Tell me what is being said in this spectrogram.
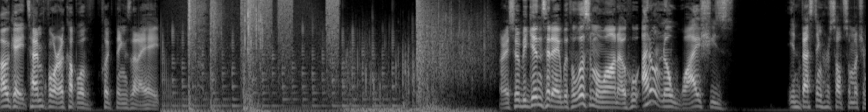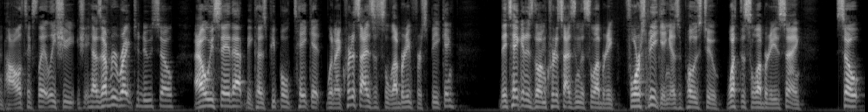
Okay, time for a couple of quick things that I hate. All right, so it begins today with Alyssa Milano, who I don't know why she's investing herself so much in politics lately. She, she has every right to do so. I always say that because people take it, when I criticize a celebrity for speaking, they take it as though I'm criticizing the celebrity for speaking as opposed to what the celebrity is saying. So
